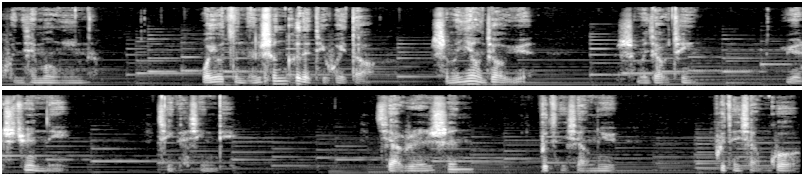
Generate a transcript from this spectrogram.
魂牵梦萦呢？我又怎能深刻的体会到什么样叫远，什么叫近？远是距离，近在心底。假如人生不曾相遇，不曾想过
